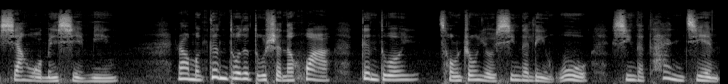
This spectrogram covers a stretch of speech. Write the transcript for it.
向我们写明，让我们更多的读神的话，更多从中有新的领悟、新的看见，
